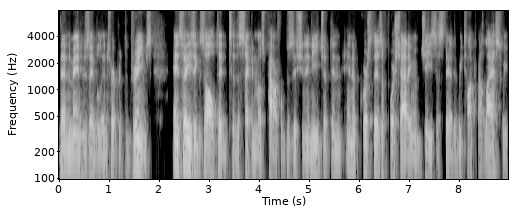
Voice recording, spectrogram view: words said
than the man who's able to interpret the dreams. And so he's exalted to the second most powerful position in Egypt. And, and of course, there's a foreshadowing of Jesus there that we talked about last week.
